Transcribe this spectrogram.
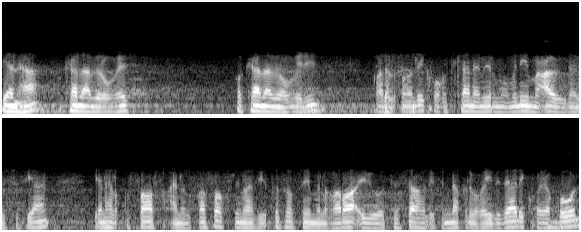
ينهى وكان أمير المؤمنين وكان أمير المؤمنين قال الله وقد كان أمير المؤمنين معاوية بن أبي سفيان ينهى القصاص عن القصص لما في قصصه من الغرائب والتساهل في النقل وغير ذلك ويقول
